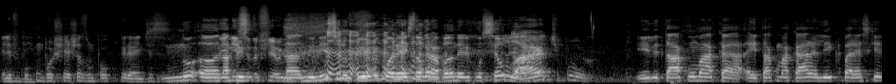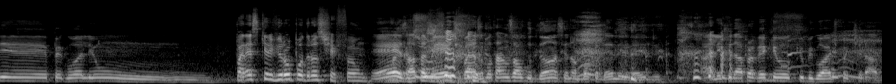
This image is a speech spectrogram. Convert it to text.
Ele ficou com bochechas um pouco grandes. No, ah, No início do filme. na- no início do filme, quando eles estão gravando ele com o celular, tipo, ele tá com uma ele tá com uma cara ali que parece que ele pegou ali um parece que ele virou o poderoso chefão. É, exatamente. Parece botar uns algodão assim na boca dele. Ali que dá pra ver que o, que o bigode foi tirado.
